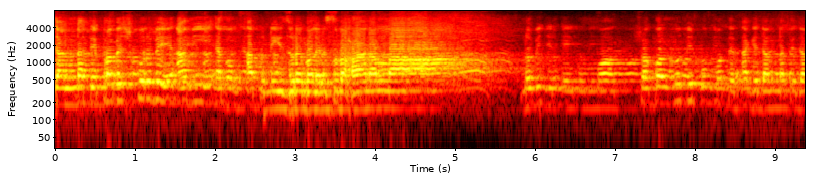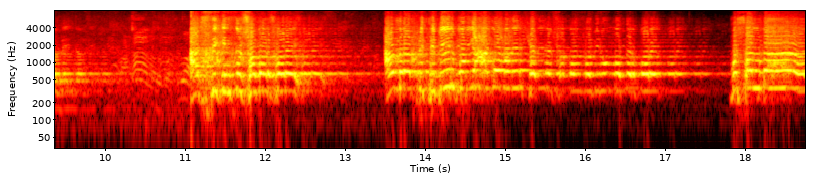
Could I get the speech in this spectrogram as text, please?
জান্নাতে প্রবেশ করবে আমি এবং আপনি। জুড়ে বলেন, সুবহানাল্লাহ। নবীজির এই উম্মত, সকল নবীর উম্মতের আগে জান্নাতে যাবে। আসছি কিন্তু সবার পরে আমরা পৃথিবীর বুকে আগমনের ক্ষেত্রে সকল নবীর উম্মতের পরে মুসলমান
